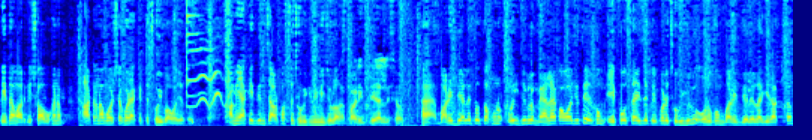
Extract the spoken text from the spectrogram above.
পেতাম আর কি সব ওখানে আট আনা পয়সা করে এক একটা ছবি পাওয়া যেত। আমি এক একদিন চার পাঁচটা ছবি কিনে নিয়ে চলে আসতাম। বাড়ির দেয়ালে সব? হ্যাঁ বাড়ির দেয়ালে তো তখন ওই যেগুলো মেলায় পাওয়া যেত এরকম এ ফোর সাইজের পেপারের ছবিগুলো ওরকম বাড়ির দেয়ালে লাগিয়ে রাখতাম।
